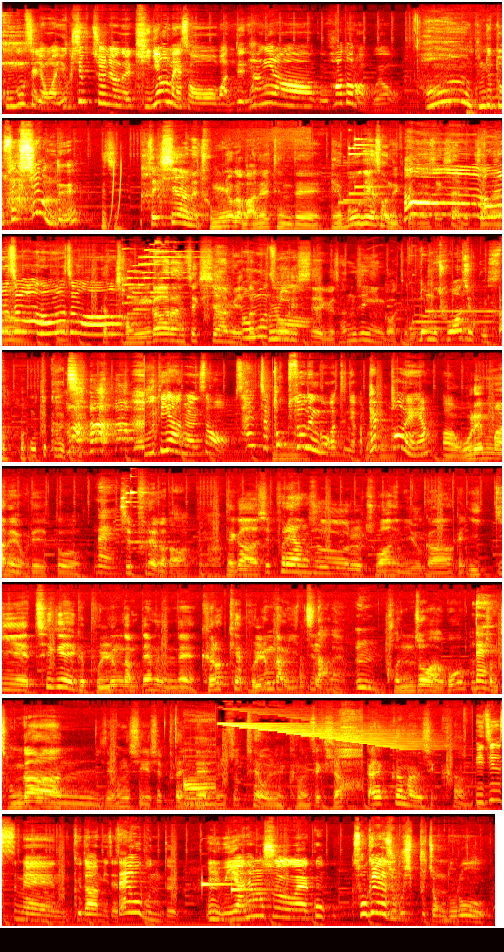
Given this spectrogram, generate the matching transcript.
007 영화 60주년을 기념해서 만든 향이라고 하더라고요 아 근데 또 섹시한데? 그치. 섹시함의 종류가 많을 텐데 대복에서 느껴지는 섹시함 있잖아요. 너무 좋아 너무 좋아 그러니까 정갈한 섹시함이 딱 너무 좋아. 플로리스의 그 상징인 것 같아요 너무 좋아지고 있어 어떡하지 무디하면서 살짝 톡 쏘는 것 같은 약간 맞아요. 페퍼의 향? 아 오랜만에 우리 또 네 시프레가 나왔구나. 제가 시프레 향수를 좋아하는 이유가 약간 이끼의 특유의 그 볼륨감 때문인데 그렇게 볼륨감이 있진 않아요. 음. 건조하고 네. 좀 정갈한 이제 형식의 시프레인데 아. 수트에 어울리는 그런 섹시함, 깔끔한 시크함. 비즈니스맨 그다음 이제 세오 분들을 위한 향수에 꼭 소개해주고 싶을 정도로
